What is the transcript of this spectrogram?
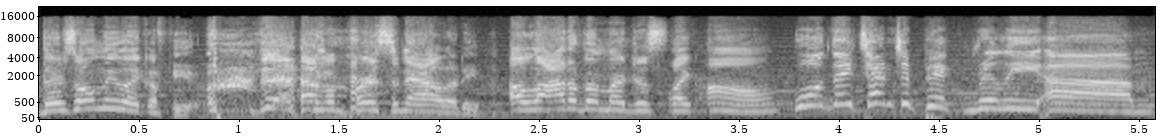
there's only like a few that have a personality. A lot of them are just like, oh. Well, they tend to pick really, um,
